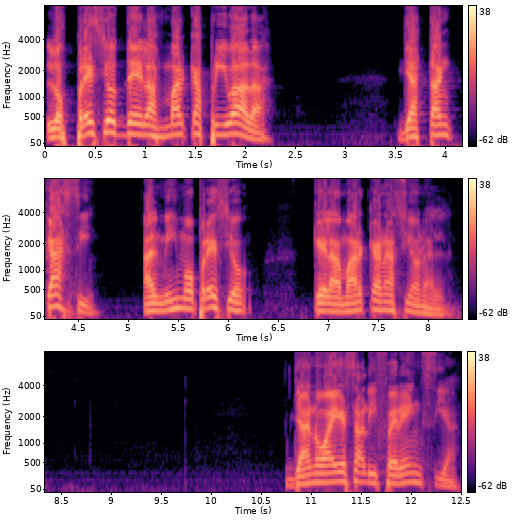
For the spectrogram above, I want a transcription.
los precios de las marcas privadas ya están casi al mismo precio que la marca nacional. Ya no hay esa diferencia.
